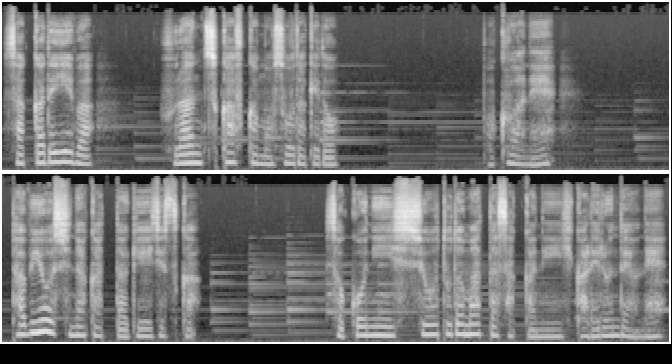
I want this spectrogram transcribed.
作家で言えばフランツ・カフカもそうだけど僕はね旅をしなかった芸術家。そこに一生とどまった作家に惹かれるんだよね。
